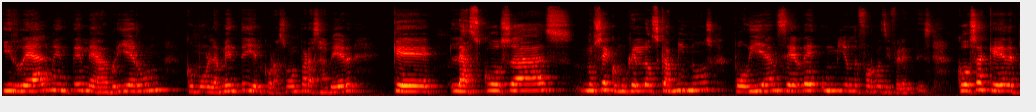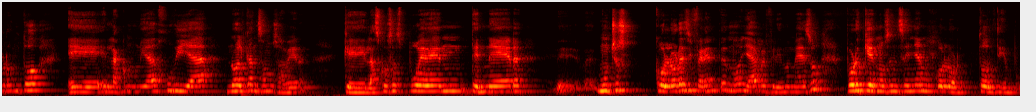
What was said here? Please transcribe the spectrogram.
y realmente me abrieron como la mente y el corazón para saber que las cosas, no sé, como que los caminos podían ser de un millón de formas diferentes, cosa que de pronto eh, en la comunidad judía no alcanzamos a ver, que las cosas pueden tener eh, muchos colores diferentes, ¿no? Ya refiriéndome a eso, porque nos enseñan un color todo el tiempo.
